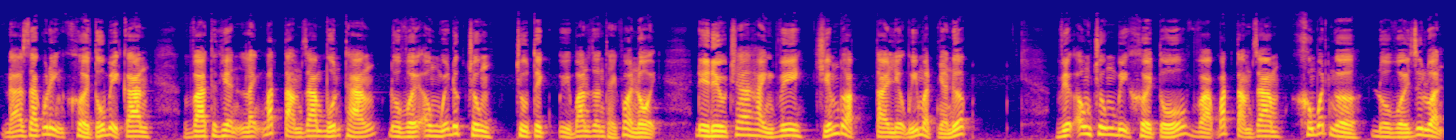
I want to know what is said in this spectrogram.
đã ra quyết định khởi tố bị can và thực hiện lệnh bắt tạm giam 4 tháng đối với ông Nguyễn Đức Trung, Chủ tịch Ủy ban dân thành phố Hà Nội để điều tra hành vi chiếm đoạt tài liệu bí mật nhà nước. Việc ông Trung bị khởi tố và bắt tạm giam không bất ngờ đối với dư luận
